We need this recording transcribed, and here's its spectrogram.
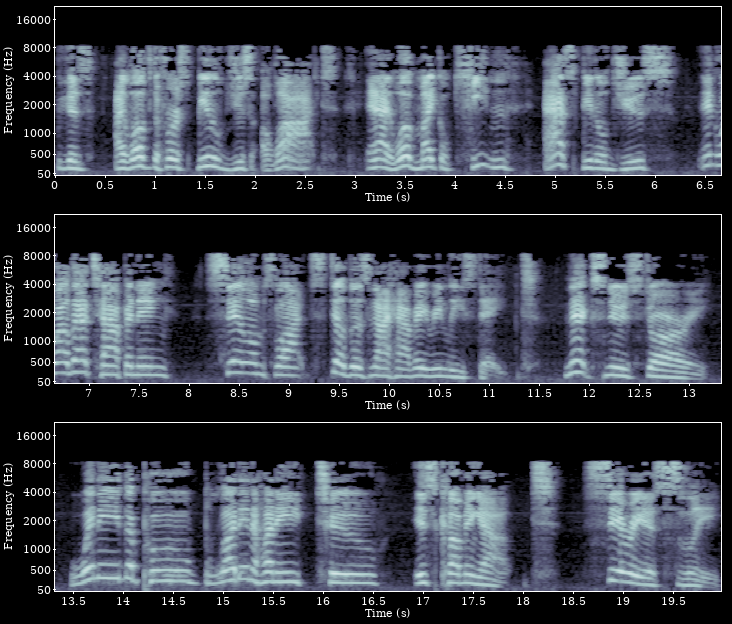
Because I love the first Beetlejuice a lot. And I love Michael Keaton as Beetlejuice. And while that's happening, Salem's Lot still does not have a release date. Next news story. Winnie the Pooh Blood and Honey 2 is coming out. Seriously,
